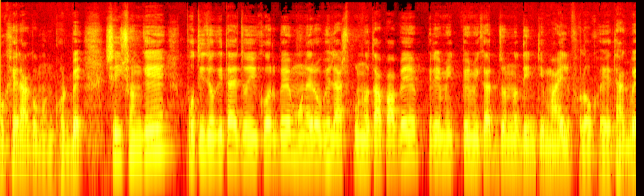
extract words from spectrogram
মুখের আগমন ঘটবে। সেই সঙ্গে প্রতিযোগিতায় জয়ী করবে, মনের অভিলাষ পূর্ণতা পাবে, প্রেমিক প্রেমিকার জন্য দিনটি মাইল ফলক হয়ে থাকবে।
